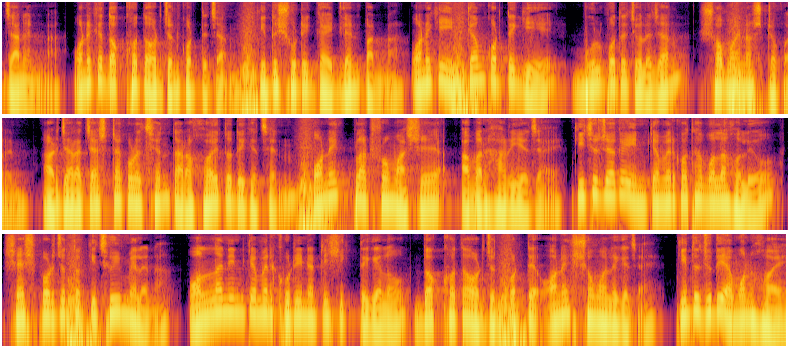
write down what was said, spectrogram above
জানেন না। অনেকে দক্ষতা অর্জন করতে চান, কিন্তু সঠিক গাইডলাইন পান না। অনেকে ইনকাম করতে গিয়ে ভুল পথে চলে যান, সময় নষ্ট করেন। আর যারা চেষ্টা করেছেন, তারা হয়তো দেখেছেন, অনেক প্ল্যাটফর্ম আসে, আবার হারিয়ে যায়। কিছু জায়গায় ইনকামের কথা বলা হলেও শেষ পর্যন্ত কিছুই মেলে না। অনলাইন ইনকামের খুঁটিনাটি শিখতে গেলেও দক্ষতা অর্জন করতে অনেক সময় লেগে যায়। কিন্তু যদি এমন হয়,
